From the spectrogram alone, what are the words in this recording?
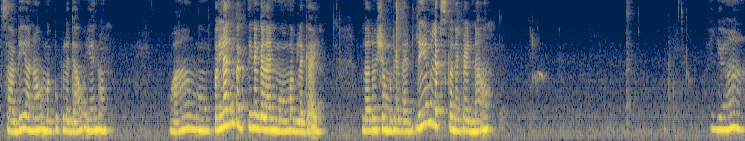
Sabi, ano, magpupula daw. Ayan. Oh. Wow. Oh. Pag lalo pag tinagalan mo, maglagay. Lalo siyang magre-red. Lagyan mo lips ko, nag-red na, oh. Yeah.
